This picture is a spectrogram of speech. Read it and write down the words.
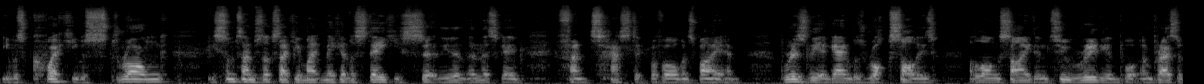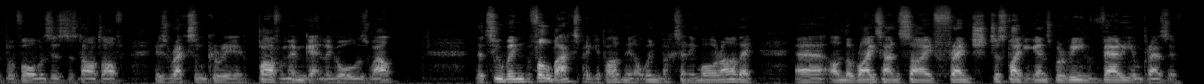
He was quick, he was strong. He sometimes looks like he might make a mistake. He certainly didn't in this game. Fantastic performance by him. Brisley again was rock solid alongside him. Two really imp- impressive performances to start off his Wrexham career, apart from him getting a goal as well. The two wing fullbacks, beg your pardon, they're not wing backs anymore, are they? Uh, on the right hand side, French, just like against Marine, very impressive.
